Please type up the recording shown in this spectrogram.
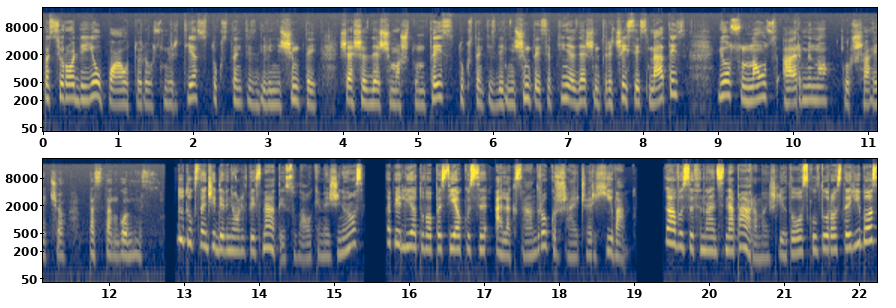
pasirodė jau po autoriaus mirties 1968-1973 metais jo sunaus Armino Kuršaičio pastangomis. 2019 metais sulaukėme žinios apie Lietuvą pasiekusi Aleksandro Kuršaičio archyvą. Gavusi finansinę paramą iš Lietuvos kultūros tarybos,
